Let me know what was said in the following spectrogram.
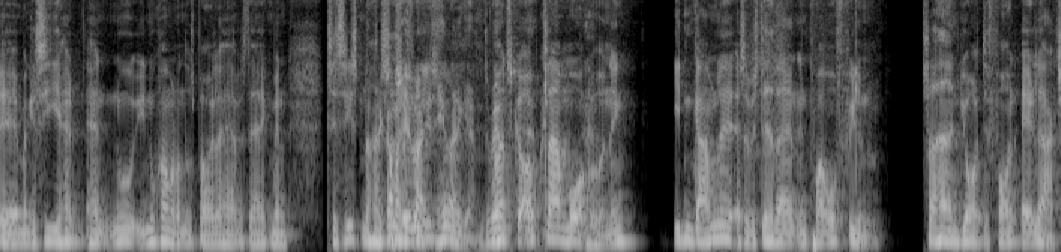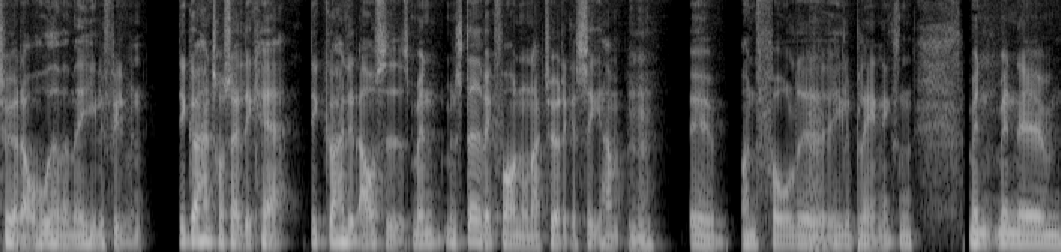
øh, man kan sige, han, han, nu, nu kommer der noget spoiler her, hvis det er ikke, men til sidst, når han så hele vejen, hele vejen igennem. Det når han skal opklare mordgåden, ikke? I den gamle, altså hvis det havde været en, en Poirot-film, så havde han gjort det foran alle aktører, der overhovedet har været med i hele filmen. Det gør han trods alt ikke her. Det gør han lidt afsides, men, men stadigvæk foran nogle aktører, der kan se ham mm. øh, unfolde mm. hele planen. Ikke? Sådan. Men, men, øh,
